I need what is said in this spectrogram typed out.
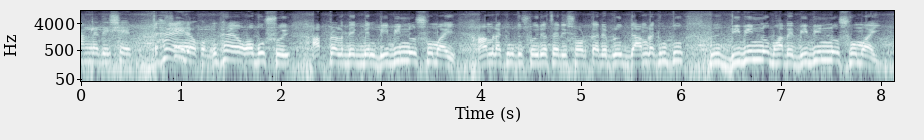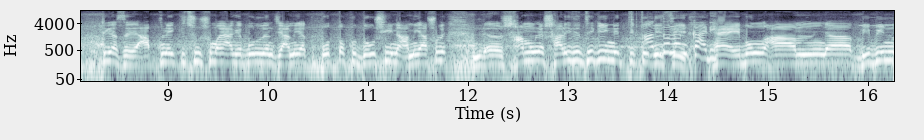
বাংলাদেশে সেই রকম। হ্যাঁ অবশ্যই। আপনারা দেখবেন বিভিন্ন সময় আমরা কিন্তু স্বৈরাচারী সরকারের বিরুদ্ধে আমরা কিন্তু বিভিন্নভাবে বিভিন্ন সময় ঠিক আছে? আপনি কিছু সময় আগে বললেন যে আমি এক প্রত্যক্ষ দোষী না আমি আসলে সামনে সারিতে থেকেই নেতৃত্ব দিচ্ছি হ্যাঁ এবং বিভিন্ন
